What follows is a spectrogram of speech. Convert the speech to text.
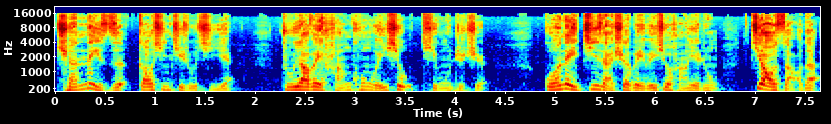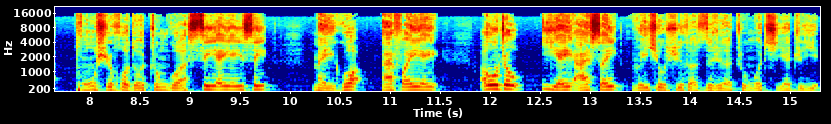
全内资高新技术企业，主要为航空维修提供支持。国内机载设备维修行业中较早的，同时获得中国 CAAC、美国 FAA、欧洲 EASA 维修许可资质的中国企业之一。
